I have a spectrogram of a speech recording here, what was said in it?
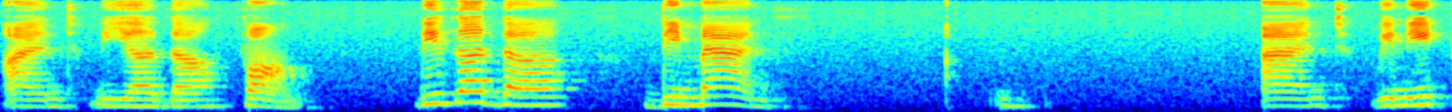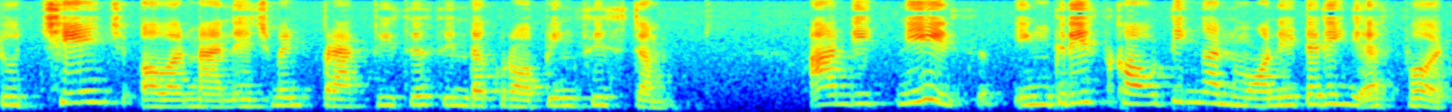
and near the farm. These are the demands and we need to change our management practices in the cropping system and it needs increased scouting and monitoring effort.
